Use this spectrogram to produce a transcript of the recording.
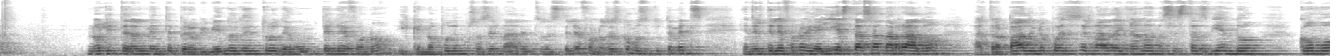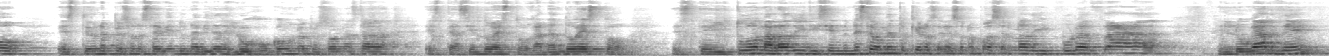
no literalmente, pero viviendo dentro de un teléfono y que no podemos hacer nada dentro de ese teléfono. es como si tú te metes en el teléfono y ahí estás amarrado, atrapado y no puedes hacer nada y nada más estás viendo cómo este, una persona está viviendo una vida de lujo, cómo una persona está este, haciendo esto, ganando esto, este, y tú amarrado y diciendo, en este momento quiero hacer eso, no puedo hacer nada y pura... ¡ah! En lugar de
